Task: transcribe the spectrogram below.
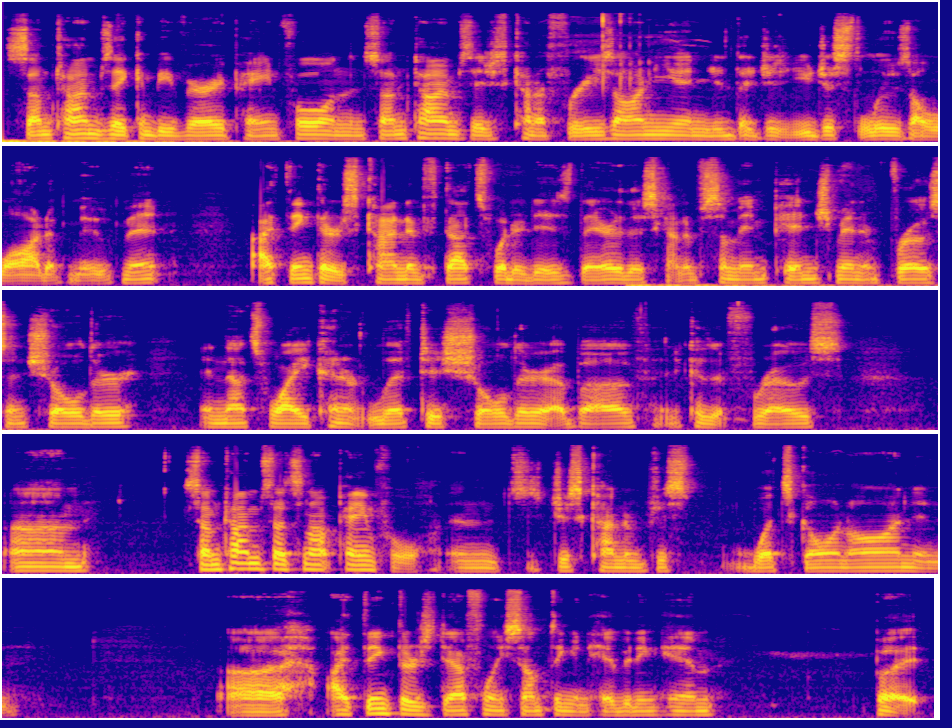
sometimes they can be very painful, and then sometimes they just kind of freeze on you, and you, just, you just lose a lot of movement. I think there's kind of that's what it is there. There's kind of some impingement and frozen shoulder, and that's why he couldn't lift his shoulder above because it froze. Um, sometimes that's not painful, and it's just kind of just what's going on. And uh, I think there's definitely something inhibiting him, but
